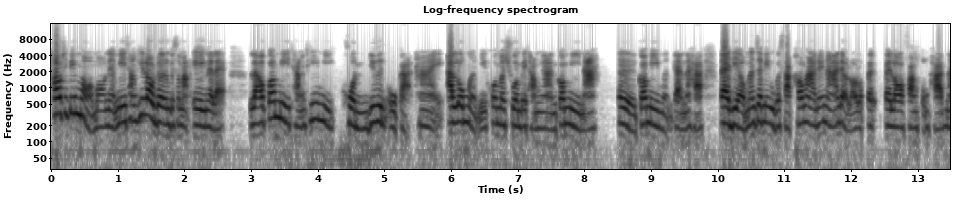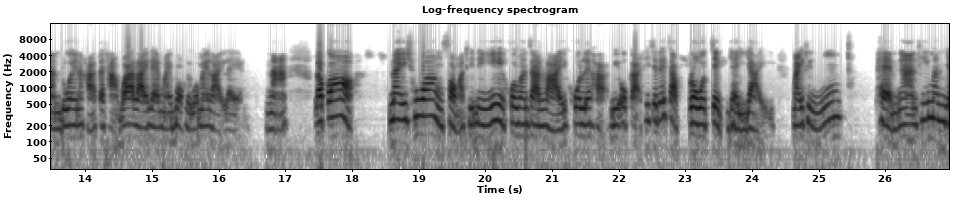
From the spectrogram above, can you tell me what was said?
เท่าที่พี่หมอมองเนี่ยมีทั้งที่เราเดินไปสมัครเองนั่นแหละ แล้วก็มีทั้งที่มีคนยื่นโอกาสให้ อารมณ์เหมือนมีคนมาชวนไปทำงานก็มีนะ เออ ก็มีเหมือนกันนะคะ แต่เดี๋ยวมันจะมีอุปสรรคเข้ามาด้วยนะ เดี๋ยวเราไปไปรอฟังตรงพาร์ทนั้นด้วยนะคะ แต่ถามว่าร้ายแรงไหมบอกเลยว่าไม่ร้ายแรงนะ แล้วก็ในช่วงสองอาทิตย์นี้ คนวันจันทร์หลายคนเลยค่ะ มีโอกาสที่จะได้จับโปรเจกต์ใหญ่ ๆ หมายถึงแผนงานที่มันใ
